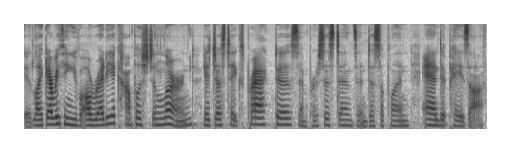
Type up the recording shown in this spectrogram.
it, like everything you've already accomplished and learned, it just takes practice and persistence and discipline, and it pays off.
